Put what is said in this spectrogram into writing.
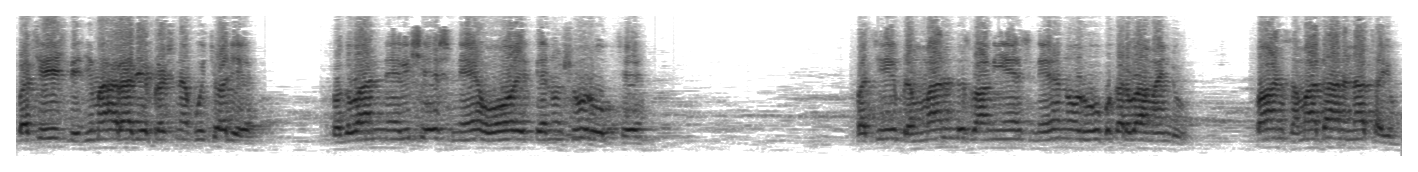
પછી શ્રીજી મહારાજે પ્રશ્ન પૂછ્યો છે ભગવાન ને વિશે સ્નેહ હોય તેનું શું રૂપ છે? પછી બ્રહ્માનંદ સ્વામી સ્નેહનું રૂપ કરવા માંડ્યું, પણ સમાધાન ન થયું.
